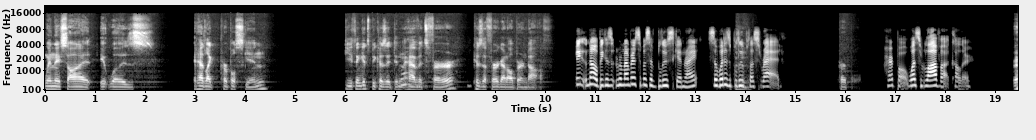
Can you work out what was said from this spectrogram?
when they saw it, it was it had like purple skin. Do you think it's because it didn't have its fur? Because the fur got all burned off. No, because remember it's supposed to have blue skin, right? So what is blue Mhm. plus red? Purple. Purple. What's lava color?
